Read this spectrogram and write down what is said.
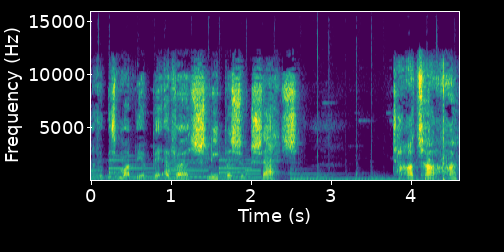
I think this might be a bit of a sleeper success. Ta ta.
